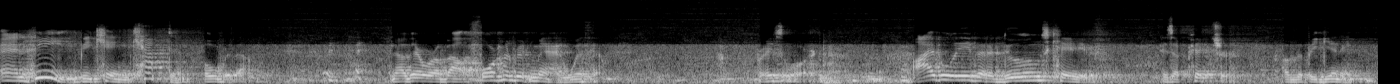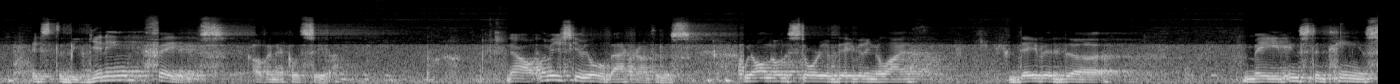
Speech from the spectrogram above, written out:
and he became captain over them. Now there were about 400 men with him. Praise the Lord. I believe that Adullam's cave is a picture of the beginning. It's the beginning phase of an ecclesia. Now, let me just give you a little background to this. We all know the story of David and Goliath. David uh, made instantaneous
